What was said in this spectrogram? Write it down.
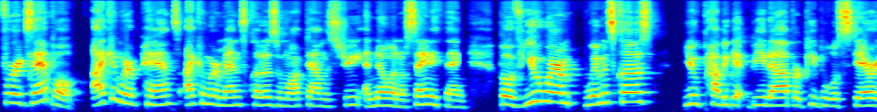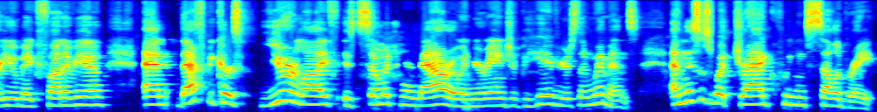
For example, I can wear pants, I can wear men's clothes and walk down the street and no one will say anything. But if you wear women's clothes, you'll probably get beat up or people will stare at you, make fun of you. And that's because your life is so much more narrow in your range of behaviors than women's. And this is what drag queens celebrate.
